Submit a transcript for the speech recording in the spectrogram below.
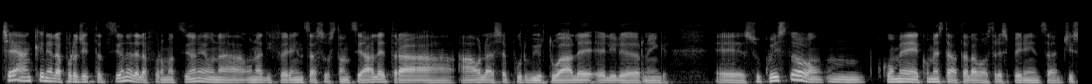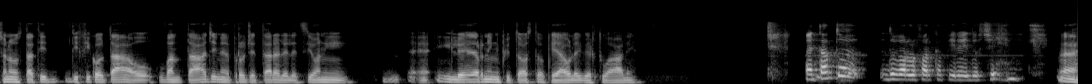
C'è anche nella progettazione della formazione una, una differenza sostanziale tra aula, seppur virtuale, e l'e-learning. Eh, su questo, come è stata la vostra esperienza? Ci sono stati difficoltà o vantaggi nel progettare le lezioni e-learning piuttosto che aule virtuali? Ma intanto doverlo far capire ai docenti, eh,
